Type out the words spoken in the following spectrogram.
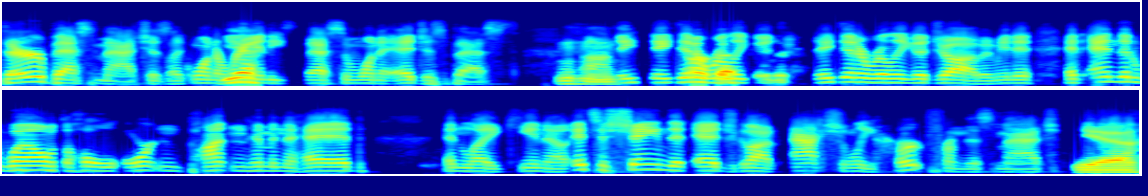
their best matches, like one of Yeah. Randy's best and one of Edge's best. Hmm Um, they, they did Oh, a really good definitely. they did a really good job. I mean, it, it ended well with the whole Orton punting him in the head, and like you know, it's a shame that Edge got actually hurt from this match yeah.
